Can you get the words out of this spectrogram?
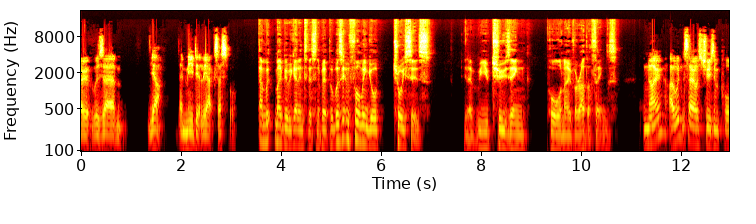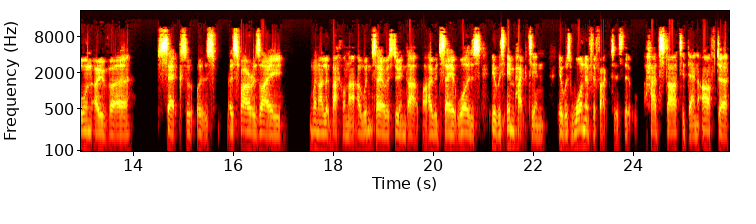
it was, um, yeah, immediately accessible. And maybe we get into this in a bit, but was it informing your choices? You know, were you choosing porn over other things? No, I wouldn't say I was choosing porn over sex as as far as I when I look back on that, I wouldn't say I was doing that, but I would say it was it was impacting. It was one of the factors that had started then after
